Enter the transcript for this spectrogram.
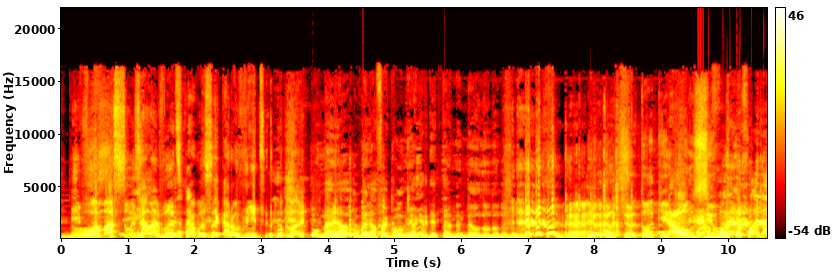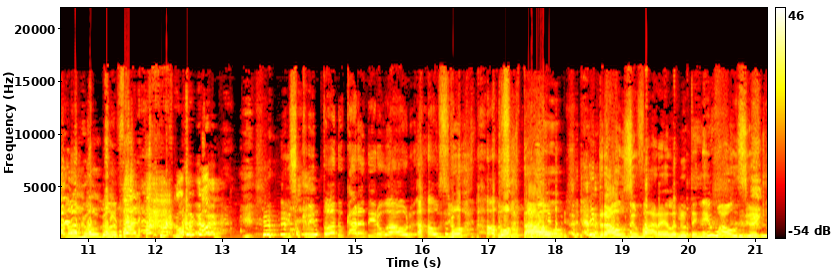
Nossa. Informações relevantes pra você, cara ouvinte. O melhor, o melhor foi Gominho acreditando. Não, não, não, não, não. não. Eu, eu, eu tô aqui, Áuzio. Eu fui olhar no Google, eu fui olhar no Google. Escritor do Carandiru, Áuzio. Por-. Portal Drauzio Varela. Não tem nenhum Áuzio aqui.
